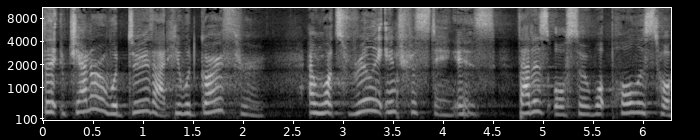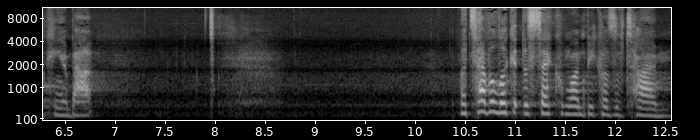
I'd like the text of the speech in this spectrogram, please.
the general would do that. He would go through. And what's really interesting is that is also what Paul is talking about. Let's have a look at the second one because of time.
